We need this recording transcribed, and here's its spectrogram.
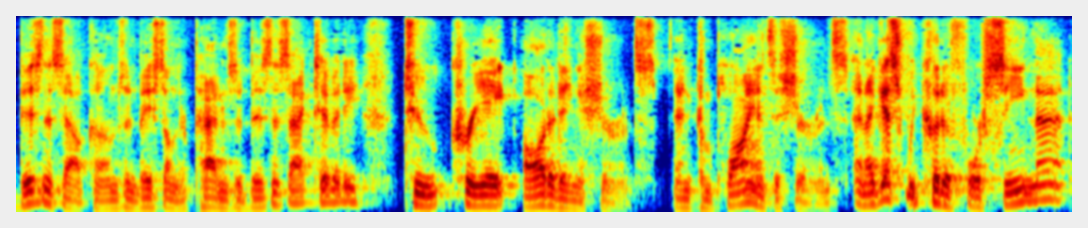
business outcomes and based on their patterns of business activity to create auditing assurance and compliance assurance. And I guess we could have foreseen that,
